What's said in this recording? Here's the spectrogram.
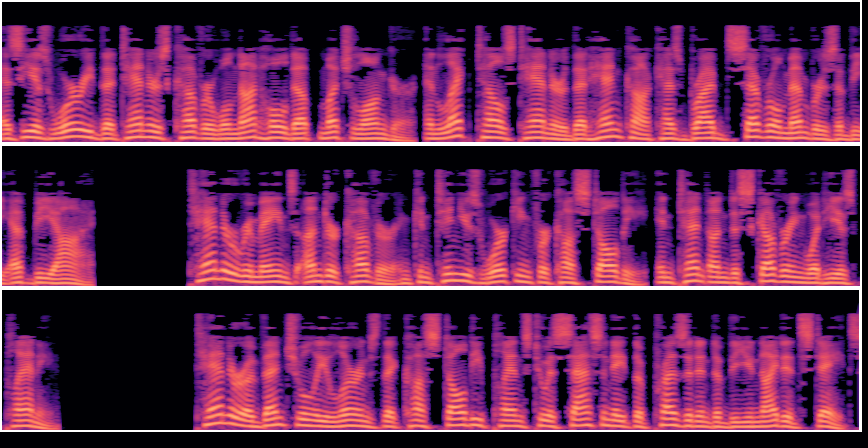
as he is worried that Tanner's cover will not hold up much longer, and Leck tells Tanner that Hancock has bribed several members of the FBI. Tanner remains undercover and continues working for Castaldi, intent on discovering what he is planning. Tanner eventually learns that Castaldi plans to assassinate the President of the United States,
